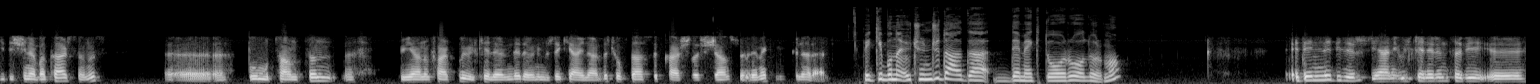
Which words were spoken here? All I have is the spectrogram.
gidişine bakarsanız e, bu mutantın dünyanın farklı ülkelerinde de önümüzdeki aylarda çok daha sık karşılaşacağını söylemek mümkün herhalde. Peki buna üçüncü dalga demek doğru olur mu? E, denilebilir. Yani ülkelerin tabii e,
